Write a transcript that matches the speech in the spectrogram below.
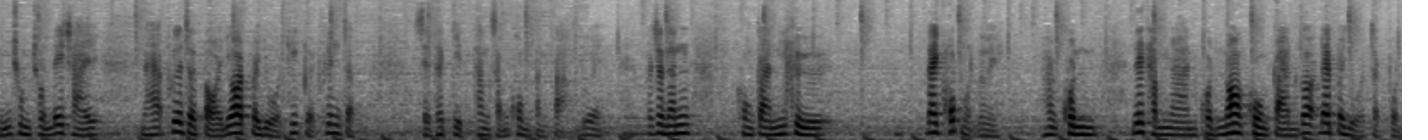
ถึงชุมชนได้ใช้นะฮะเพื่อจะต่อยอดประโยชน์ที่เกิดขึ้นจากเศรษฐกิจทางสังคมต่างๆด้วย เพราะฉะนั้น โครงการนี้คือได้ครบหมดเลย คนได้ทำงานคนนอกโครงการก็ได้ประโยชน์จากผล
